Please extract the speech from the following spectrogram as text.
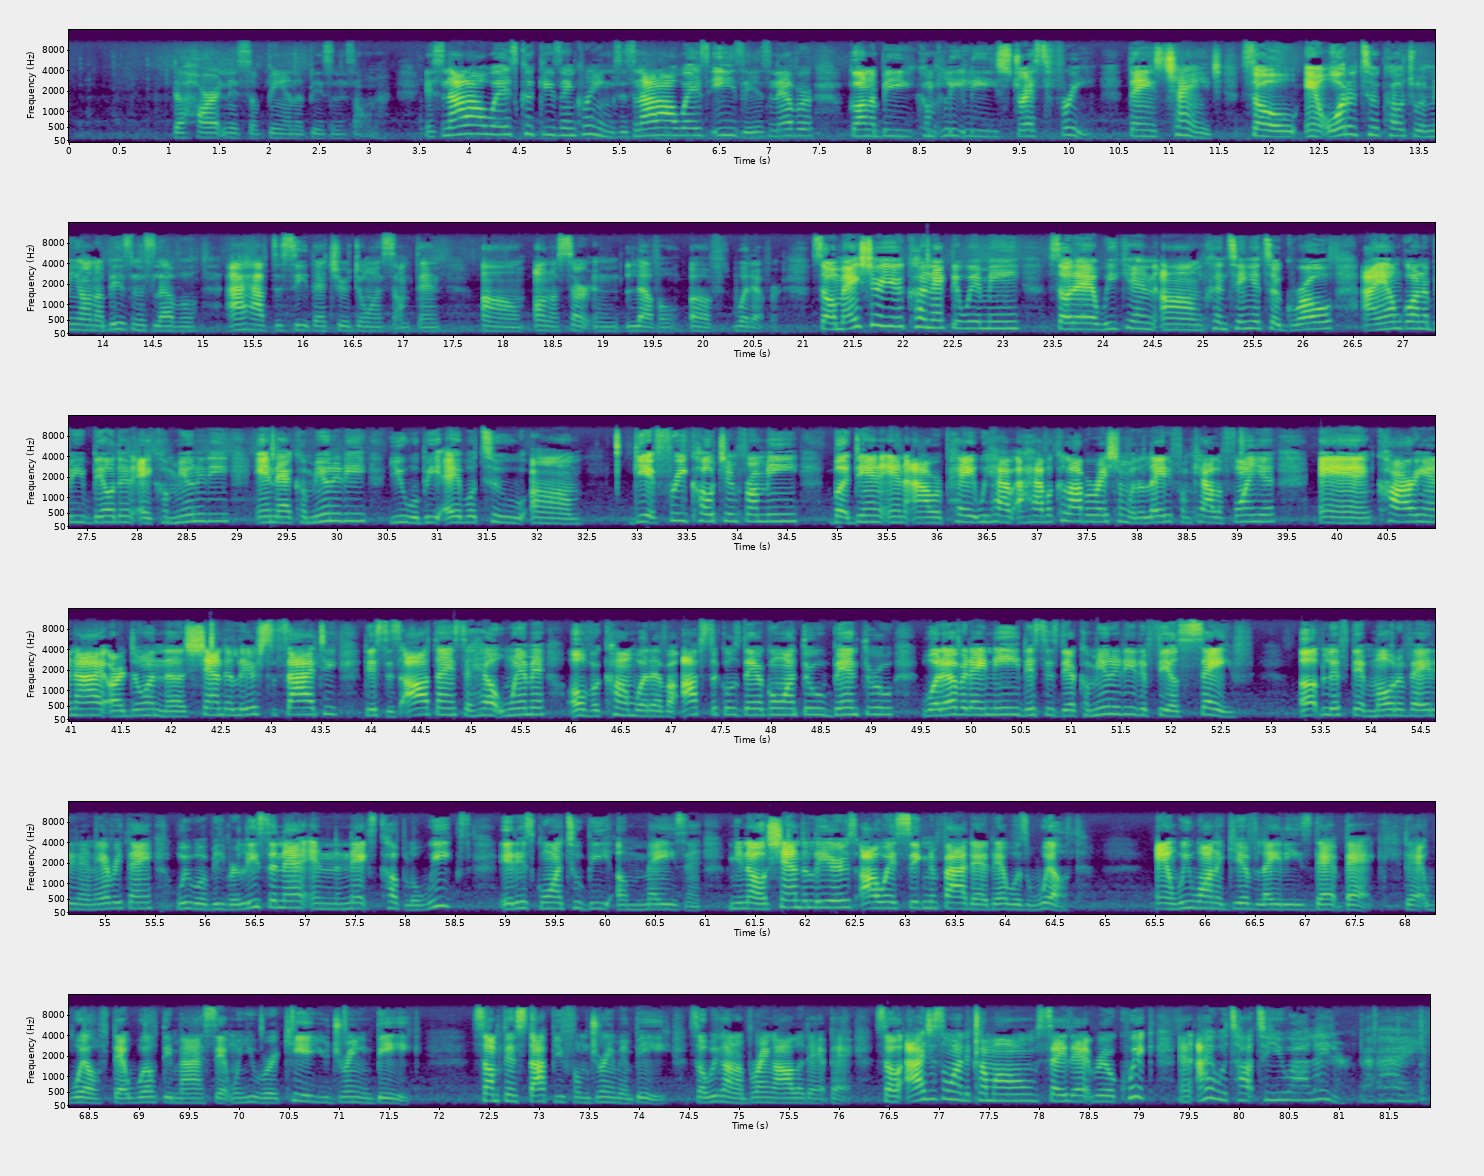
the hardness of being a business owner. It's not always cookies and creams. It's not always easy. It's never going to be completely stress free. Things change. So, in order to coach with me on a business level, I have to see that you're doing something um, on a certain level of whatever. So make sure you're connected with me so that we can um, continue to grow. I am going to be building a community. In that community, you will be able to um, get free coaching from me but then in our pay we have i have a collaboration with a lady from california and Kari and I are doing the Chandelier Society. This is all things to help women overcome whatever obstacles they're going through, been through, whatever they need. This is their community to feel safe, uplifted, motivated, and everything. We will be releasing that in the next couple of weeks. It is going to be amazing. You know, chandeliers always signify that there was wealth. And we want to give ladies that back that wealth, that wealthy mindset. When you were a kid, you dreamed big. Something stopped you from dreaming big. So we're going to bring all of that back. So I just wanted to come on, say that real quick, and I will talk to you all later. Bye bye.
